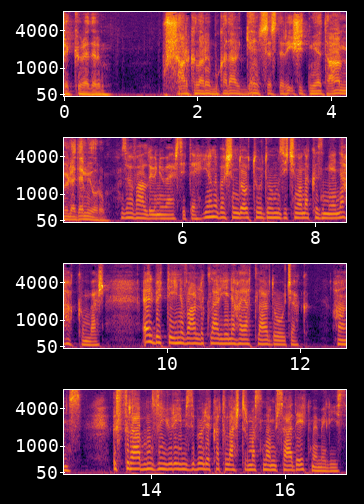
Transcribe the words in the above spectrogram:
teşekkür ederim. Bu şarkıları bu kadar genç sesleri işitmeye tahammül edemiyorum. Zavallı üniversite. Yanı başında oturduğumuz için ona kızmaya ne hakkım var? Elbette yeni varlıklar, yeni hayatlar doğacak. Hans, ıstırabımızın yüreğimizi böyle katılaştırmasına müsaade etmemeliyiz.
